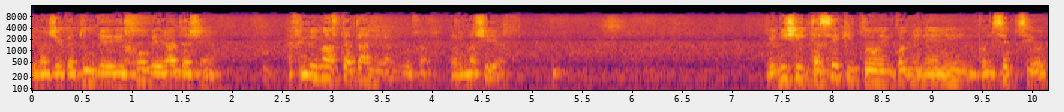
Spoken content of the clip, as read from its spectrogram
כיוון שכתוב ביריחו ביראת השם. אפילו עם אף קטן יהיה מיוחד, אבל משיח. ומי שיתעסק איתו עם כל מיני קונספציות,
